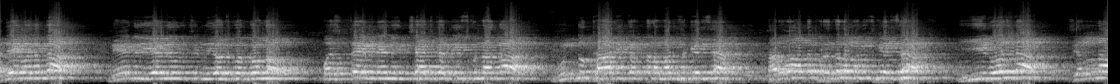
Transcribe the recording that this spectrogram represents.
అదే విధంగా నేను ఏలూరు చిన్న నియోజకవర్గంలో ఫస్ట్ టైం నేను ఇన్ఛార్జ్గా తీసుకున్నాక ముందు కార్యకర్తల మనసు గెలిచా తర్వాత ప్రజల మనసు గెలిచా. ఈ రోజున జిల్లా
